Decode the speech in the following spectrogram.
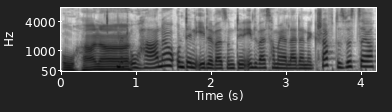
Ohana. mit Ohana und den Edelweiß. Und den Edelweiß haben wir ja leider nicht geschafft, das wisst ihr ja.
